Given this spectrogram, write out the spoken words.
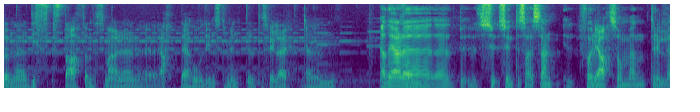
denne diss-staffen, som er ja, det er hovedinstrumentet i dette spillet her. Um, Ja, det er det eh, synthesizeren. Formet Ja. som en trylle...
